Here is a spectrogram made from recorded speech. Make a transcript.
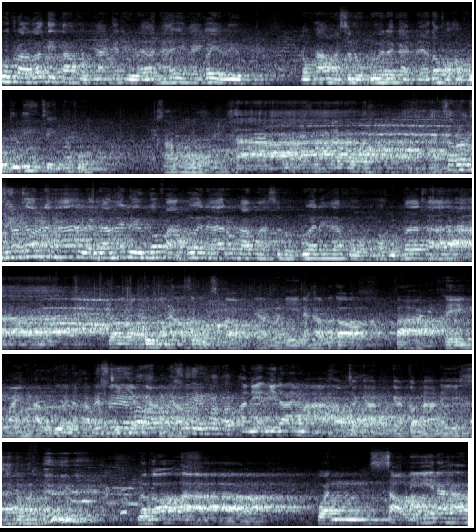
พวกเราก็ติดตามผลงานกันอยู่แล้วนะฮะยังไงก็อย่าลืมรองเท้ามาสนุกด้วยแล้วกันนะต้องขอขอบคุณที่นี่จริงๆครับผม ครับผม ครับสำหรับซิงเกิลนะฮะเหลือทางให้ลืมก็ฝากด้วยนะฮะรองเท้ามาสนุกด้วยนะครับผม ขอบคุณมากครับก็ขอบคุณรองเท้าสนุกสำหรับงานวันนี้นะครับ แล้วก็ฝากเพลงใหม่ของนัทไว้ด้วยนะครับไม่ซื้อจีเยี่ยมงานเองคป่ะรับไม่ซื้อเองป่ะครับ อันนี้อันนี้ได้มาครับจากงานงานก่อนหน้านี้ครับ แล้วก็อ่าวันเสาร์นี้นะครับ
